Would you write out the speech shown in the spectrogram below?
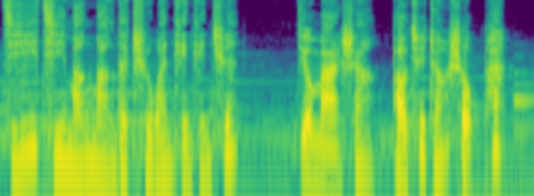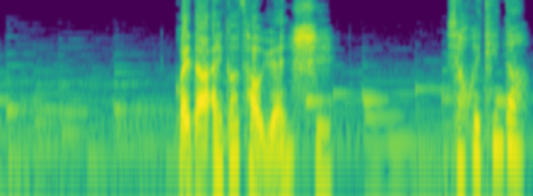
急急忙忙的吃完甜甜圈，就马上跑去找手帕。快到爱高草原时，小慧听到。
